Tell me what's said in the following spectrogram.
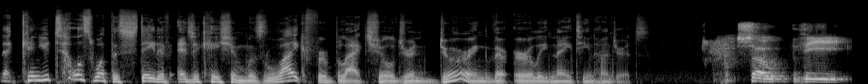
Now, can you tell us what the state of education was like for black children during the early 1900s? So the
